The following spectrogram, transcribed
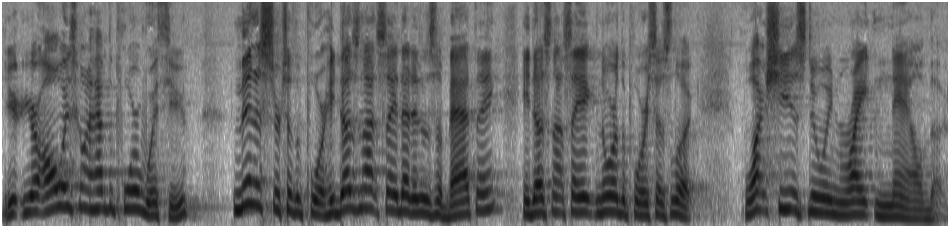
You're, you're always going to have the poor with you. Minister to the poor. He does not say that it is a bad thing. He does not say ignore the poor. He says, Look, what she is doing right now, though,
